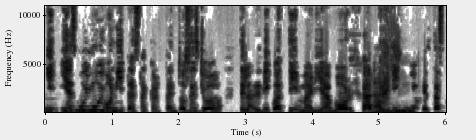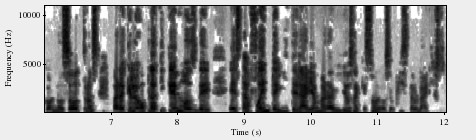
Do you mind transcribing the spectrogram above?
Y, y, es muy, muy bonita esta carta. Entonces yo te la dedico a ti, María Borja Treviño, que estás con nosotros, para que luego platiquemos de esta fuente literaria maravillosa que son los epistolarios.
